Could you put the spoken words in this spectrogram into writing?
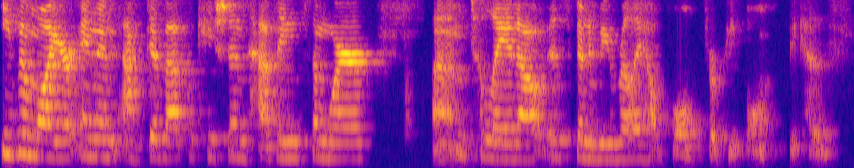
even while you're in an active application, having somewhere um, to lay it out is going to be really helpful for people because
